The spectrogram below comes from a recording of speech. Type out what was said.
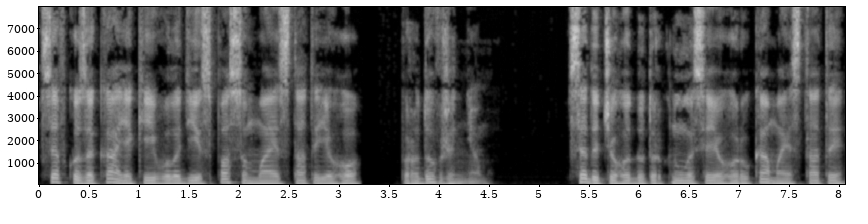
Все в козака, який володіє спасом, має стати його продовженням. Все, до чого доторкнулася його рука, має стати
